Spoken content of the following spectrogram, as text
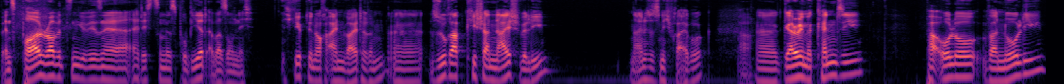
Wenn es Paul Robinson gewesen wäre, hätte ich zumindest probiert, aber so nicht. Ich gebe dir noch einen weiteren. Äh, Surab Kishanaischwili. Nein, es ist nicht Freiburg. Ah. Äh, Gary McKenzie, Paolo Vanoli,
